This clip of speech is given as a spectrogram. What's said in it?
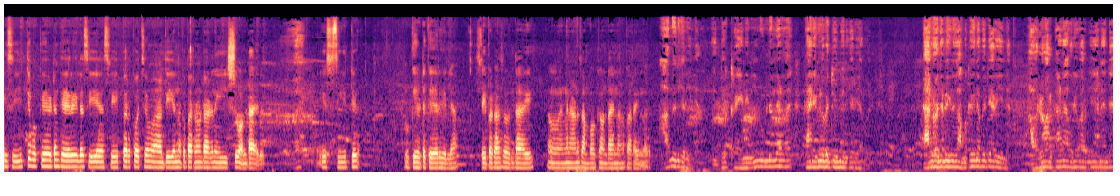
ഈ സീറ്റ് ബുക്ക് ചെയ്തിട്ടും കയറിയില്ല സീ സ്ലീപ്പർ കോച്ച് മതി എന്നൊക്കെ പറഞ്ഞുകൊണ്ടായിരുന്നു ഈ ഇഷ്യൂ ഉണ്ടായത്. ഈ സീറ്റ് ബുക്ക് ചെയ്തിട്ട് കയറിയില്ല സ്ലീപ്പർ ക്ലാസ് എന്തായി? എങ്ങനെയാണ് സംഭവമൊക്കെ ഉണ്ടായെന്നാണ് പറയുന്നത്. എനിക്കറിയില്ല. കാര്യങ്ങളെ പറ്റിയൊന്നും അറിയില്ല. അവരുടെ വർക്കാണ് അവർ വർക്ക് ചെയ്യണതിന്റെ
